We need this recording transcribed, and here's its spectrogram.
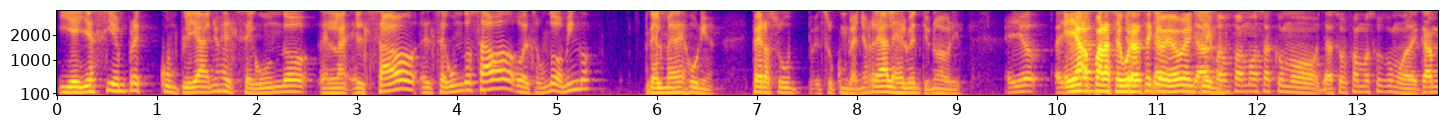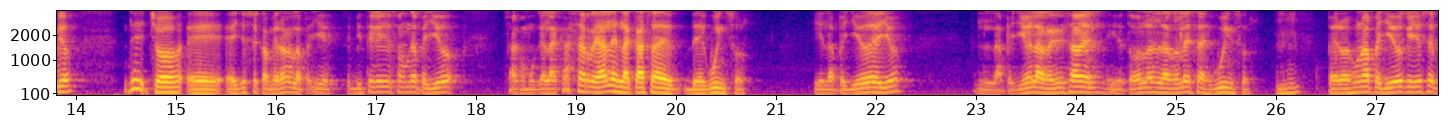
y ella siempre cumplía años el segundo, en la- el sábado, el segundo sábado o el segundo domingo del mes de junio. Pero su, su cumpleaños real es el 21 de abril. Ellos, ellos Ella, para asegurarse que había buen ya clima. son famosas como, ya son famosos como de cambio. De hecho, eh, ellos se cambiaron el apellido. Viste que ellos son de apellido, o sea, como que la casa real es la casa de, de Windsor. Y el apellido de ellos, el apellido de la reina Isabel y de todos los de la realeza es Windsor. Pero es un apellido que ellos se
